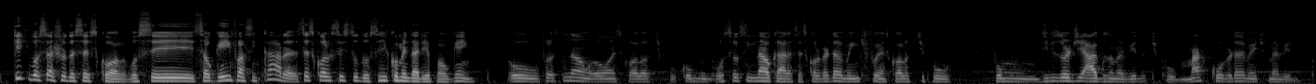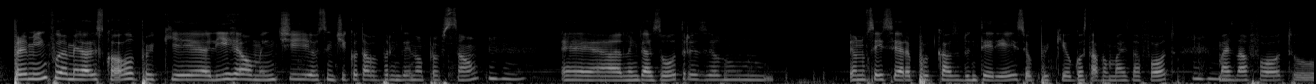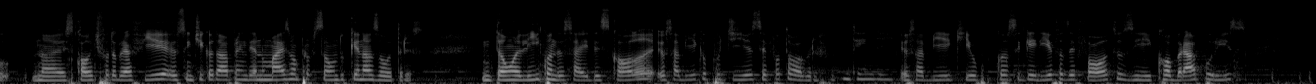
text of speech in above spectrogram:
o que, que você achou dessa escola? Você, se alguém fala assim, cara, essa escola que você estudou, você recomendaria para alguém? Ou falou assim, não, é uma escola, tipo, comum. Ou se assim, não, cara, essa escola verdadeiramente foi uma escola que, tipo, foi um divisor de águas na minha vida, tipo, marcou verdadeiramente a minha vida. Pra mim foi a melhor escola, porque ali realmente eu senti que eu tava aprendendo uma profissão. Uhum. É, além das outras, eu não, eu não sei se era por causa do interesse ou porque eu gostava mais da foto, Uhum. mas na foto, na escola de fotografia, eu senti que eu estava aprendendo mais uma profissão do que nas outras. Então ali, quando eu saí da escola, eu sabia que eu podia ser fotógrafa. Entendi. Eu sabia que eu conseguiria fazer fotos e cobrar por isso.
